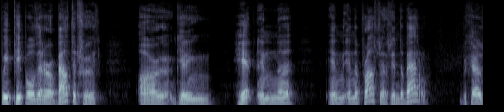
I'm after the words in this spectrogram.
people that are about the truth, are getting hit in the in in the process, in the battle. Because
